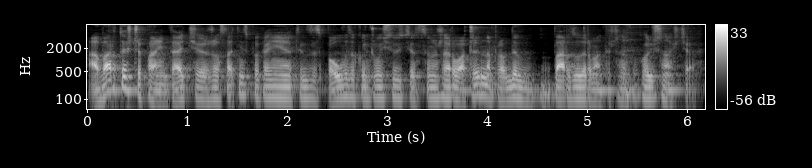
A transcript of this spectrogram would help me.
a warto jeszcze pamiętać, że ostatnie spotkanie tych zespołów zakończyło się zwycięstwem żarłaczy naprawdę w bardzo dramatycznych okolicznościach.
